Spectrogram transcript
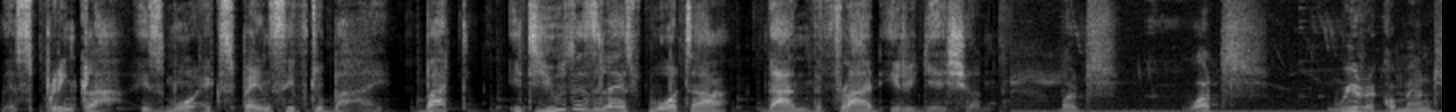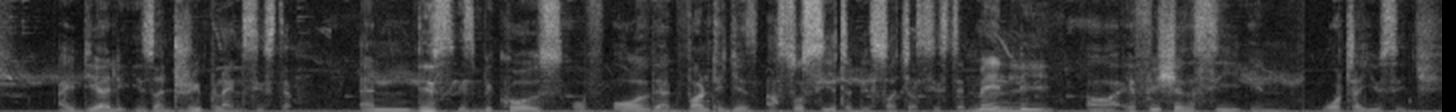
The sprinkler is more expensive to buy, but it uses less water than the flood irrigation. But what we recommend ideally is a drip line system. And this is because of all the advantages associated with such a system, mainly uh, efficiency in water usage.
